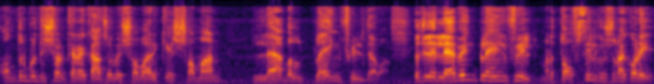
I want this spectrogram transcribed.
অন্তর্বর্তী সরকারের কাজ হবে সবাইকে সমান লেভেল প্লেইং ফিল্ড দেওয়া। তো যদি লেভেল প্লেইং ফিল্ড মানে তফসিল ঘোষণা করে,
